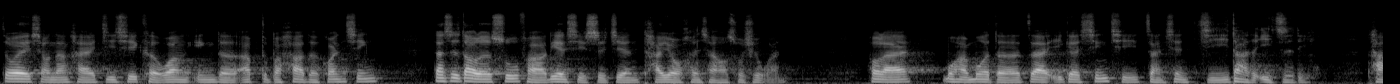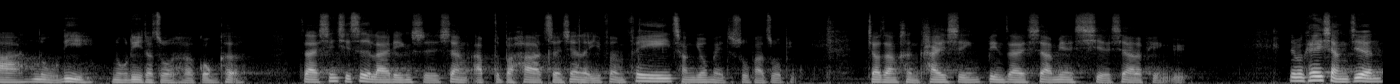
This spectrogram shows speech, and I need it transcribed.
这位小男孩极其渴望赢得阿卜杜巴哈的关心，但是到了书法练习时间，他又很想要出去玩。后来，穆罕默德在一个星期展现极大的意志力，他努力努力地做了功课。在星期四来临时，向阿卜杜巴哈呈现了一份非常优美的书法作品。校长很开心，并在下面写下了评语。你们可以想见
